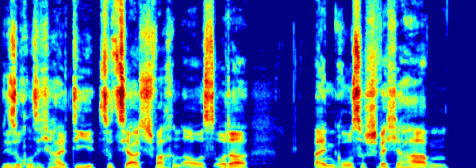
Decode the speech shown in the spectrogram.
Die suchen sich halt die sozial Schwachen aus oder eine große Schwäche haben.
